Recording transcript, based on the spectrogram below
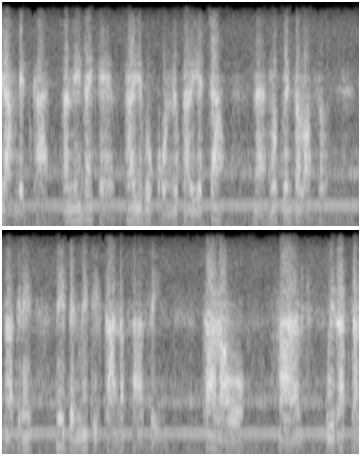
อย่างเด็ดขาด อันนี้ได้แก่พระยบุคคลหรือพระริยเจ้านะงดเว้นตลอดเลยนะทีนี้นี่เป็นวิธีการรักษาศีล ถ้าเราวิรัตกัน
